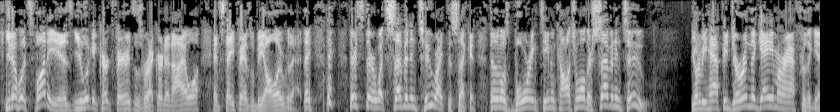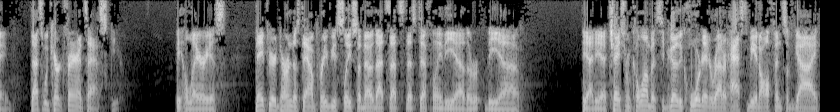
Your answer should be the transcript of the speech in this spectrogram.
you know what's funny is you look at Kirk Ferentz's record at Iowa, and State fans would be all over that. They they they're, they're what seven and two right this second. They're the most boring team in college football. They're seven and two. You want to be happy during the game or after the game? That's what Kirk Ferentz asked you. Be hilarious. Napier turned us down previously, so no, that's that's that's definitely the uh, the the uh, the idea. Chase from Columbus. If you go to the coordinator route, it has to be an offensive guy,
